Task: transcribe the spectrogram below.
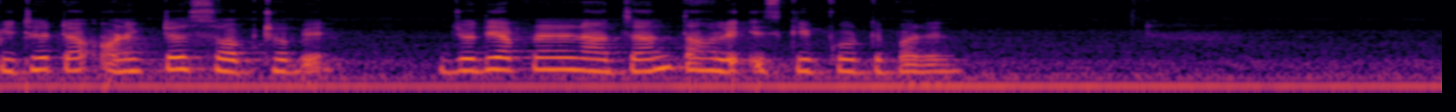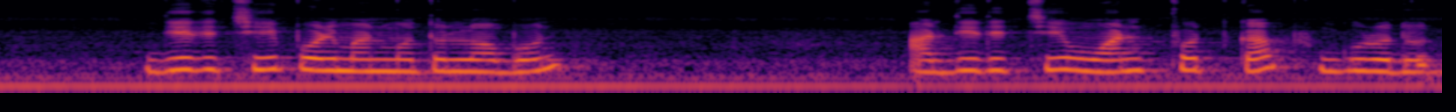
পিঠাটা অনেকটা সফট হবে। যদি আপনারা না চান, তাহলে স্কিপ করতে পারেন। দিয়ে দিচ্ছি পরিমাণ মতো লবণ। আর দিয়ে দিচ্ছি ওয়ান ফোর্থ কাপ গুঁড়ো দুধ।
